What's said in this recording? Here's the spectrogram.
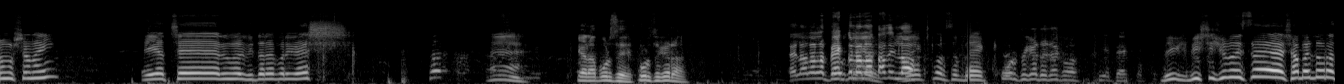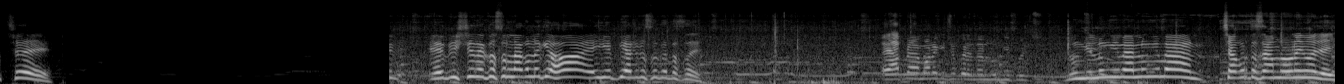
সমস্যা নাই। এই হচ্ছে রুমের পরিবেশ। হ্যাঁ। কেডা পড়ছে? পড়ছে কেডা? বৃষ্টি শুরু হয়েছে সবাই দৌড়াচ্ছে। এই বৃষ্টিতে গোসল না করলে কি হয়? এই পিয়াজ গোসল করতেছে। আপনার মনে কিছু করেন না লুঙ্গি লুঙ্গি লুঙ্গি ম্যান লুঙ্গি ম্যান। ইচ্ছা করতেছে আমরা অনেক মজাই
